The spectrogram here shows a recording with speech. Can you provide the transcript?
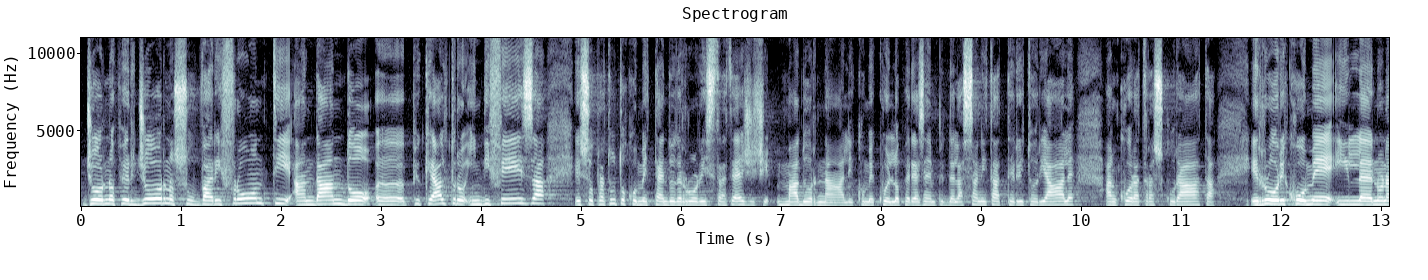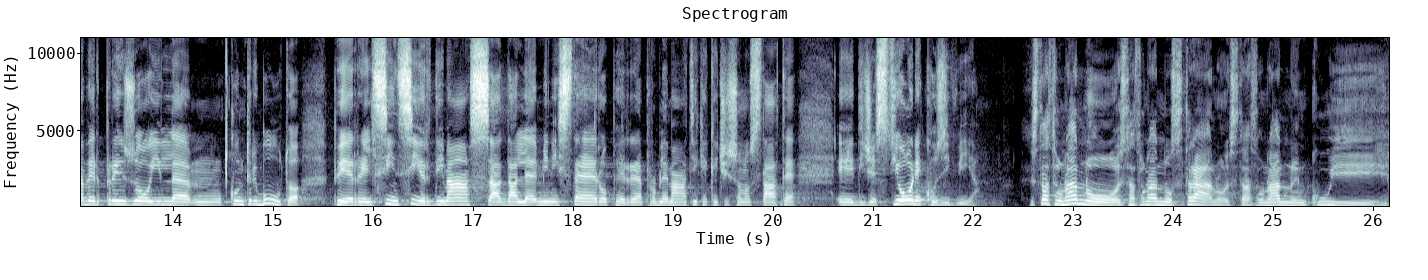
giorno per giorno su vari fronti, andando eh, più che altro in difesa e soprattutto commettendo errori strategici madornali, come quello per esempio della sanità territoriale ancora trascurata, errori come il non aver preso il mh, contributo per il SINSIR di massa dal Ministero per problematiche che ci sono state eh, di gestione e così via. È stato, anno, è stato un anno strano, è stato un anno in cui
